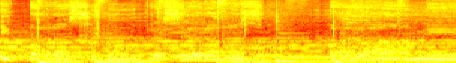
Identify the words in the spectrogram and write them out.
y para siempre serás para mí.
